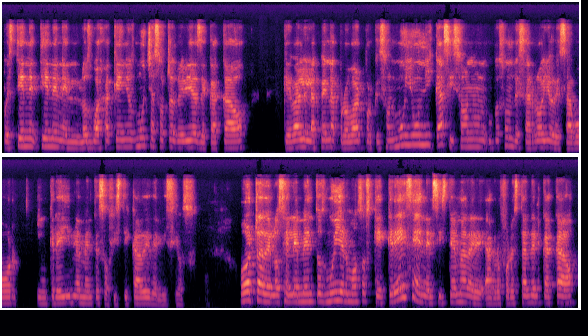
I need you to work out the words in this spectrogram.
pues tiene, tienen en los oaxaqueños muchas otras bebidas de cacao que vale la pena probar porque son muy únicas y son un, pues un desarrollo de sabor increíblemente sofisticado y delicioso. Otra de los elementos muy hermosos que crece en el sistema de agroforestal del cacao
